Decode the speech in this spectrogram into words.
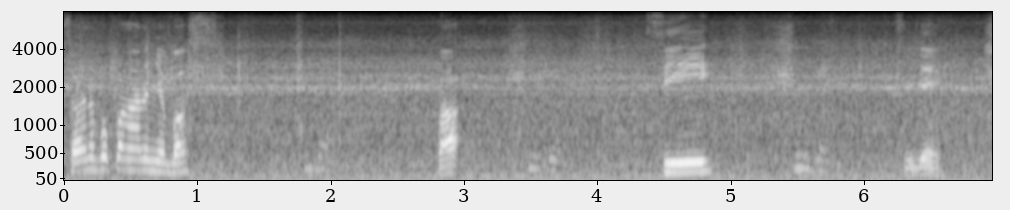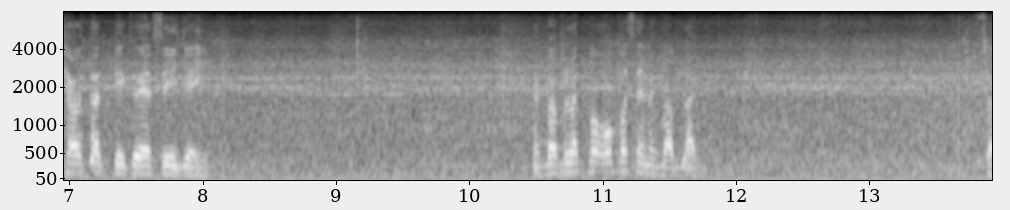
So, ano po pangalan niyo, boss? Pa? Si CJ. Shoutout kay Kuya CJ. Nagbablog po ako boss eh, nagbablog. So,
